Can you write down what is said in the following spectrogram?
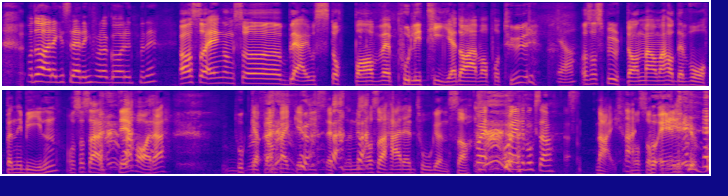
Må du ha registrering for å gå rundt med de? Ja, så En gang så ble jeg jo stoppa av politiet da jeg var på tur. Ja. Og så spurte han meg om jeg hadde våpen i bilen, og så sa jeg det har jeg. Tok jeg fram begge bicepsene mine og sa her er to gunsa. Og, en- og en i buksa. Nei, Nei. nå stopper vi.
